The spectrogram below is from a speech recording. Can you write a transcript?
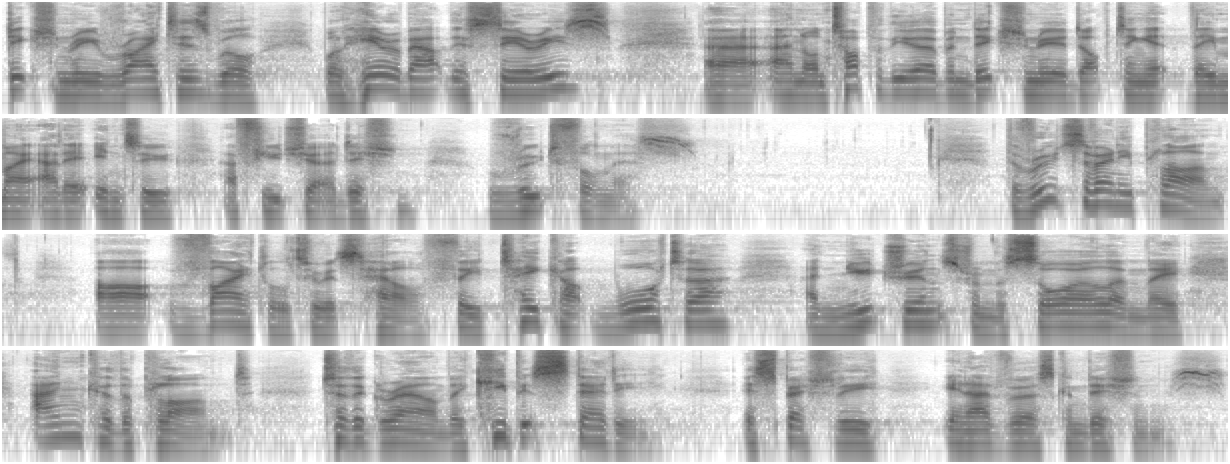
dictionary writers will, will hear about this series, uh, and on top of the Urban Dictionary adopting it, they might add it into a future edition. Rootfulness. The roots of any plant are vital to its health. They take up water and nutrients from the soil and they anchor the plant to the ground. They keep it steady, especially in adverse conditions.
